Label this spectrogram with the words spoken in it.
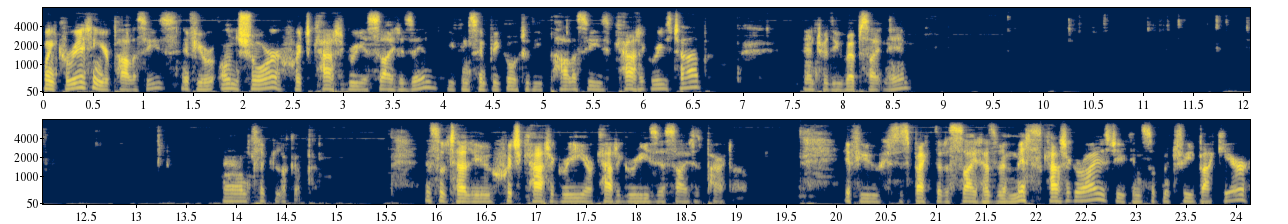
When creating your policies, if you're unsure which category a site is in, you can simply go to the Policies Categories tab, enter the website name, and click Lookup. This will tell you which category or categories a site is part of. If you suspect that a site has been miscategorized, you can submit feedback here,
